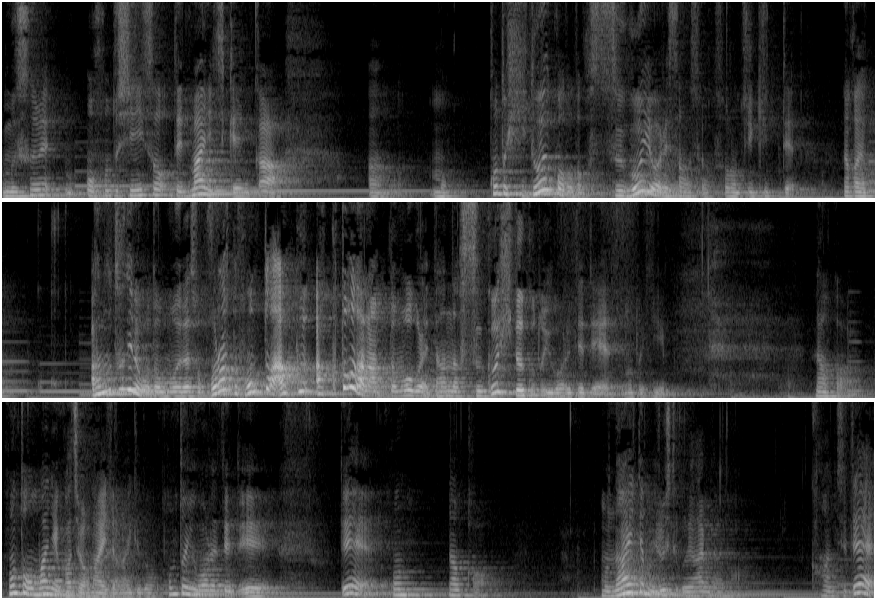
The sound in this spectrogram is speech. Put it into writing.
う娘もう本当死にそうで毎日喧嘩あのもう本当ひどいこととかすごい言われてたんですよその時期って。なんかねあの時のことを思い出すとこの人本当悪悪党だなって思うぐらい旦那すごいひどいこと言われててその時。なんか本当お前には価値はないじゃないけど本当言われてて。でほんなんかもう泣いても許してくれないみたいな。感じで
